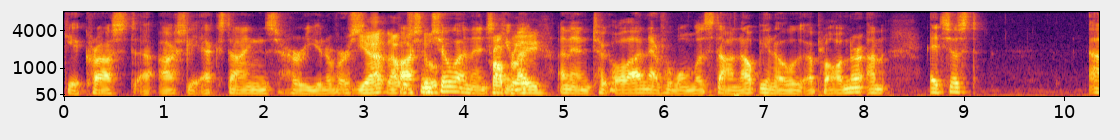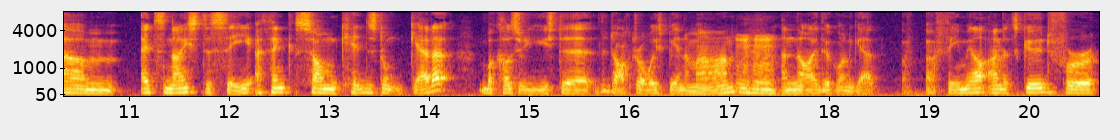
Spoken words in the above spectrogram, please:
gate crossed uh, Ashley Eckstein's her universe Yeah, that was fashion cool. show, and then she Properly- came out and then took all that, and everyone was standing up, you know, applauding her, and it's just. um, it's nice to see. I think some kids don't get it because they're used to the doctor always being a man, Mm-hmm. and now they're going to get a, female, and it's good for.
